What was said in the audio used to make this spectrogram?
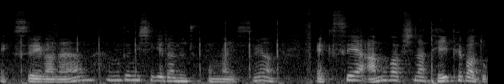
x에 관한 항등식이라는 조건만 있으면 x의 아무 값이나 대입해봐도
